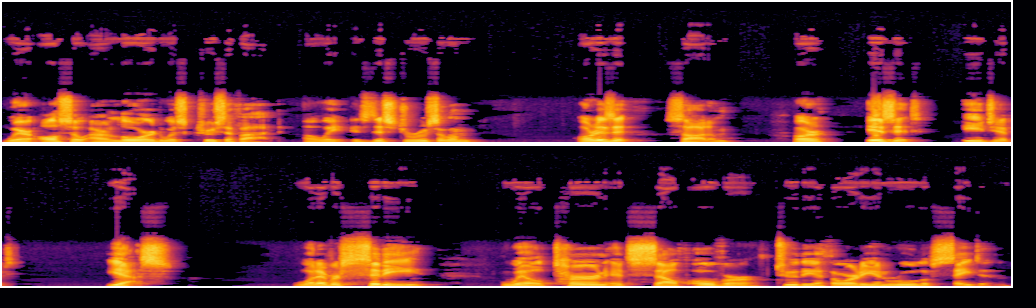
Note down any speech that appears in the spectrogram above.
where also our Lord was crucified. Oh, wait, is this Jerusalem? Or is it Sodom? Or is it Egypt? Yes. Whatever city will turn itself over to the authority and rule of Satan,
